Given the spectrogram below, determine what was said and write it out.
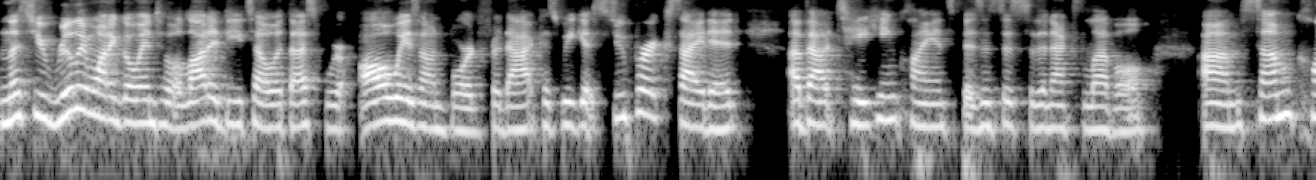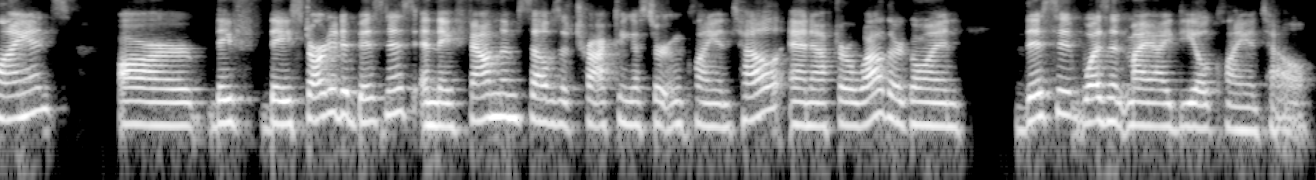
Unless you really want to go into a lot of detail with us, we're always on board for that because we get super excited about taking clients' businesses to the next level. Um, some clients are they they started a business and they found themselves attracting a certain clientele. And after a while they're going this it wasn't my ideal clientele.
